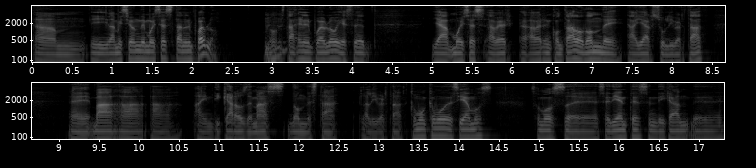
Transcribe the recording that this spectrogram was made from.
am, y la misión de Moisés está en el pueblo, ¿no? Ujú. Está en el pueblo y este, ya Moisés haber, haber encontrado dónde hallar su libertad, eh, va a, a- a indicar a los demás dónde está la libertad. Como, como decíamos, somos eh, sedientes, indican, eh,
